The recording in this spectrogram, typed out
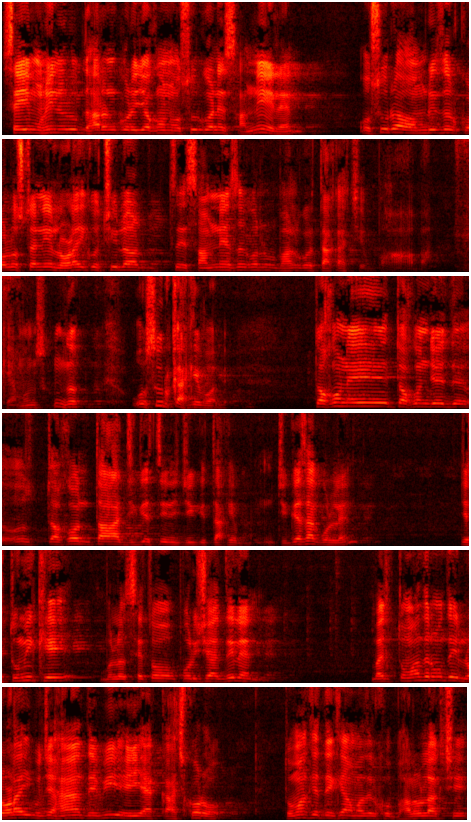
সেই মোহিনী রূপ ধারণ করে যখন অসুরগণের সামনে এলেন, অসুররা অমৃতর কলসটা নিয়ে লড়াই করছিল আর সে সামনে এসে ভালো করে তাকাচ্ছে। বাবা, কেমন সুন্দর। অসুর কাকে বলে? তখন এ, তখন যে, তখন তারা জিজ্ঞেস, তিনি তাকে জিজ্ঞাসা করলেন যে, তুমি কে? বলল, সে তো পরিচয় দিলেন। বা তোমাদের মধ্যে লড়াই বলছে হ্যাঁ দেবী, এই এক কাজ করো। তোমাকে দেখে আমাদের খুব ভালো লাগছে,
